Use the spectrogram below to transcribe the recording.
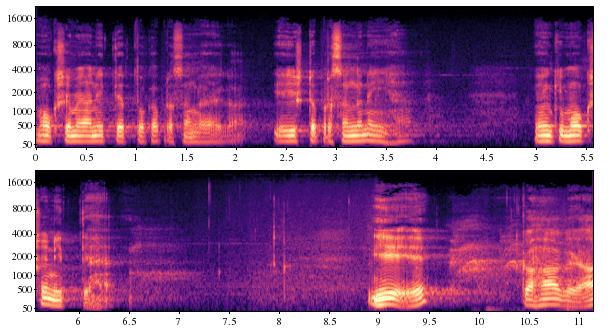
मोक्ष में अनित्यत्व का प्रसंग आएगा। ये इष्ट प्रसंग नहीं है, क्योंकि मोक्ष नित्य है। ये कहा गया,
